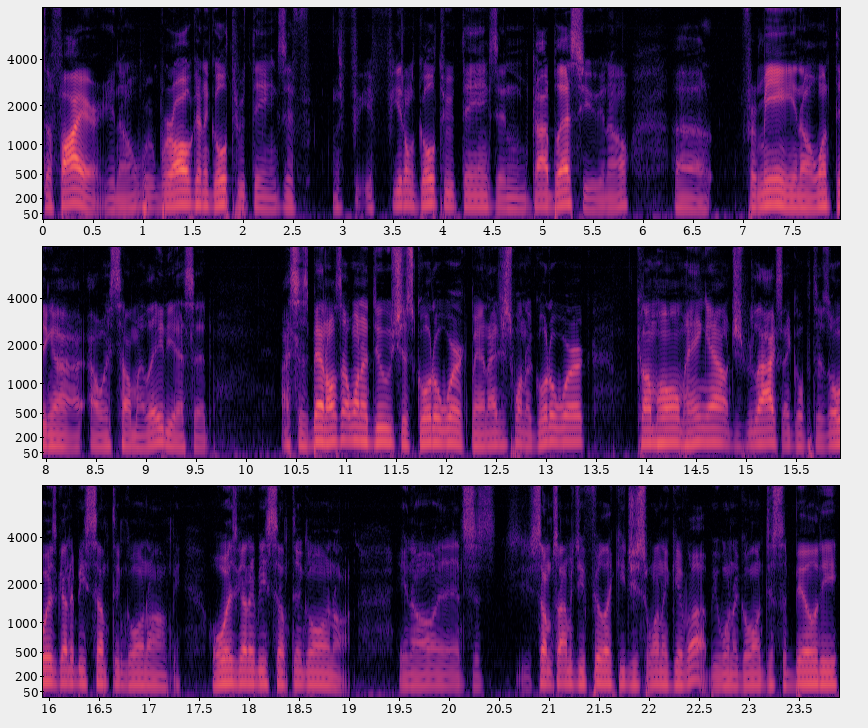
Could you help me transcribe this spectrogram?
the fire. You know, we're, we're all gonna go through things. If if if you don't go through things, and God bless you, you know. Uh, for me, you know, one thing I, I always tell my lady, I said, I says, man, all I want to do is just go to work, man. I just want to go to work, come home, hang out, just relax. I go, but there's always got to be something going on. Always got to be something going on, you know. And it's just sometimes you feel like you just want to give up. You want to go on disability,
